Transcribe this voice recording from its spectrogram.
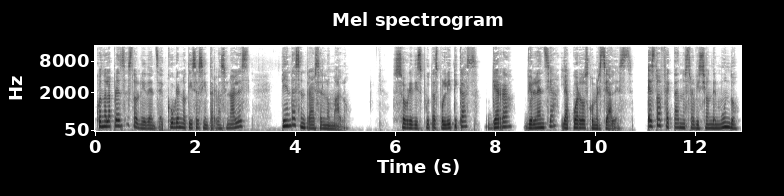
Cuando la prensa estadounidense cubre noticias internacionales, tiende a centrarse en lo malo, sobre disputas políticas, guerra, violencia y acuerdos comerciales. Esto afecta nuestra visión del mundo.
